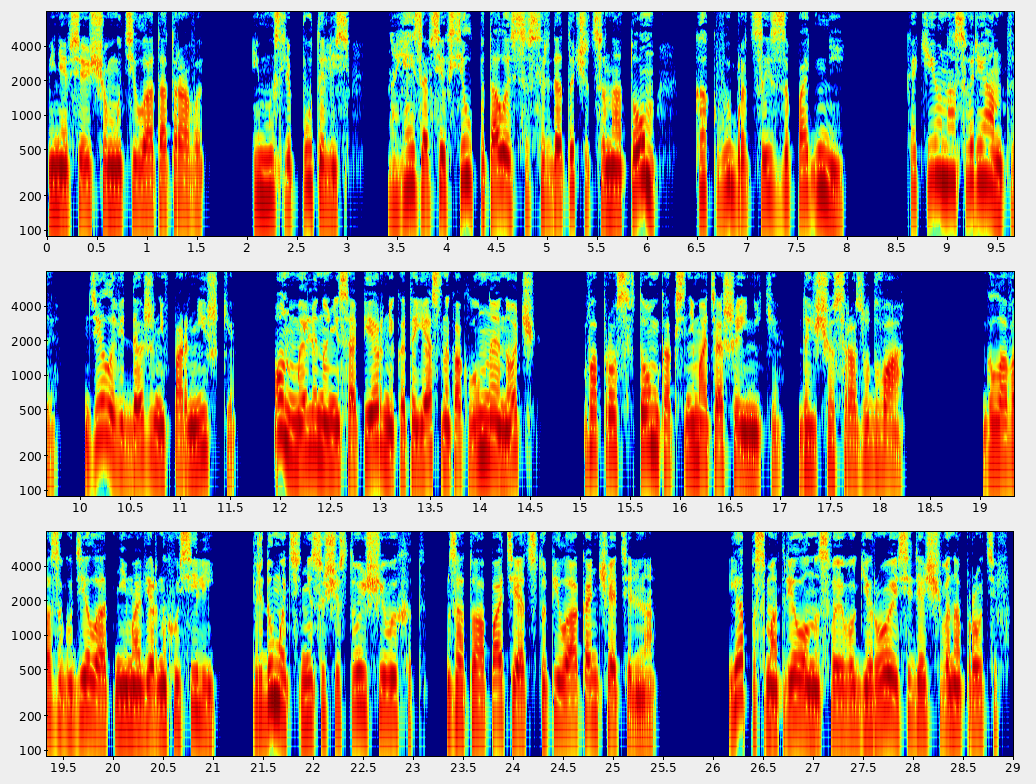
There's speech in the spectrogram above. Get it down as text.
Меня все еще мутило от отравы, и мысли путались, но я изо всех сил пыталась сосредоточиться на том, как выбраться из западни. Какие у нас варианты? Дело ведь даже не в парнишке. Он Мелину не соперник, это ясно, как лунная ночь. Вопрос в том, как снимать ошейники, да еще сразу два. Голова загудела от неимоверных усилий, придумать несуществующий выход. Зато апатия отступила окончательно. Я посмотрела на своего героя, сидящего напротив,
